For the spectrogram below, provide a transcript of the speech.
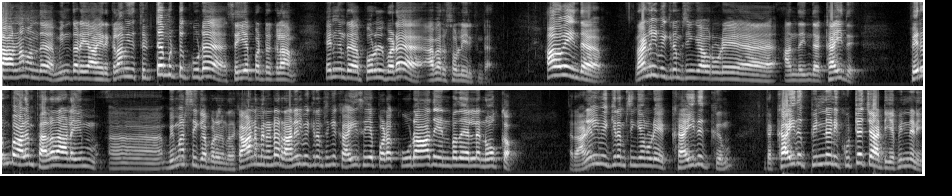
காரணம் அந்த மின்தடையாக இருக்கலாம் இது திட்டமிட்டு கூட செய்யப்பட்டிருக்கலாம் என்கின்ற பொருள்பட அவர் சொல்லியிருக்கின்றார். ஆகவே இந்த ரணில் விக்ரம்சிங் அவருடைய அந்த இந்த கைது பெரும்பாலும் பலராலையும் விமர்சிக்கப்படுகின்றது. காரணம் என்னென்னா ரணில் விக்ரம்சிங்கை கைது செய்யப்படக்கூடாது என்பது அல்ல நோக்கம். ரணில் விக்ரம்சிங்கனுடைய கைதுக்கும் இந்த கைது பின்னணி குற்றச்சாட்டிய பின்னணி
